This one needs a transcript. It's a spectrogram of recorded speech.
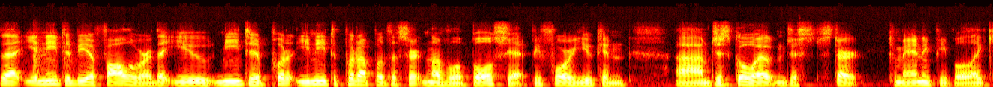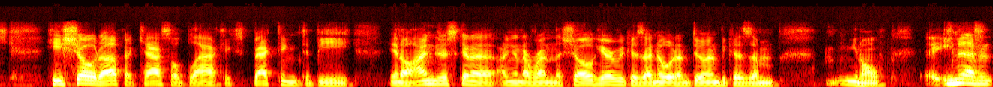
that you need to be a follower, that you need to put you need to put up with a certain level of bullshit before you can um, just go out and just start commanding people. Like he showed up at Castle Black expecting to be, you know, I'm just gonna I'm gonna run the show here because I know what I'm doing because I'm, you know, he never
